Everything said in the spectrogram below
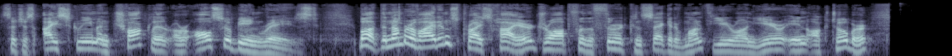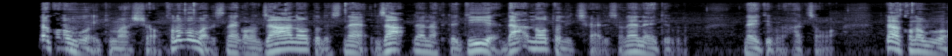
such as ice cream and chocolate, are also being raised. But the number of items priced higher dropped for the third consecutive month, year on year, in October. ではこの部分行きましょう。この部分はですね、このザの音ですね。ザではなくて DA、ダの音に近いですよね、ネイティブの。ネイティブの発音は。ではこの部分、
